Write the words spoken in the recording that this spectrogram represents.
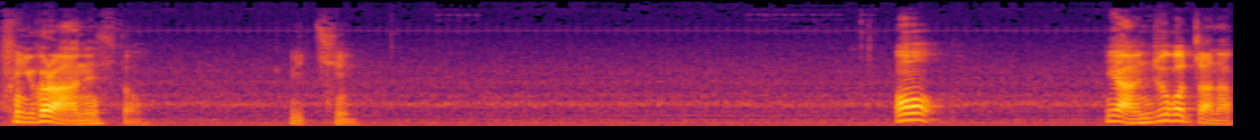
이걸 안 했어. 미친. 어? 얘 안 죽었잖아,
